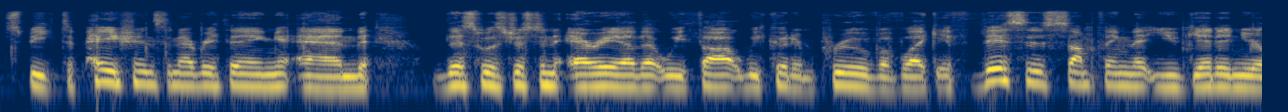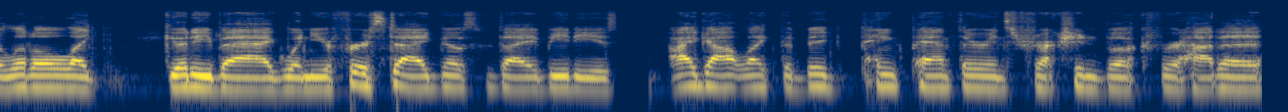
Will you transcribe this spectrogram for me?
speak to patients and everything. And this was just an area that we thought we could improve of like if this is something that you get in your little like goodie bag when you're first diagnosed with diabetes I got like the big Pink Panther instruction book for how to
